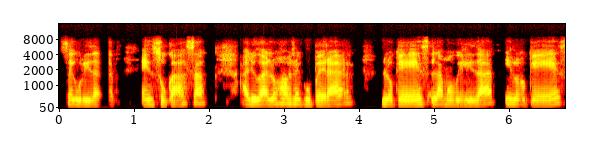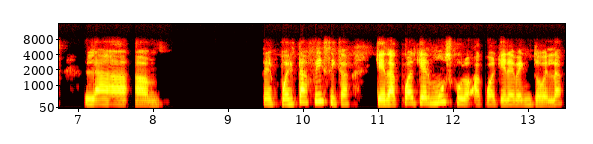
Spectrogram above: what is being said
seguridad en su casa, ayudarlos a recuperar lo que es la movilidad y lo que es la respuesta física que da cualquier músculo a cualquier evento, ¿verdad?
